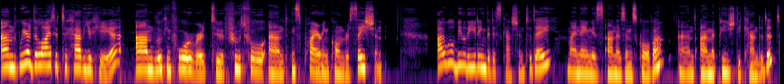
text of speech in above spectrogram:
And we are delighted to have you here and looking forward to a fruitful and inspiring conversation. I will be leading the discussion today. My name is Anna Zemskova, and I'm a PhD candidate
